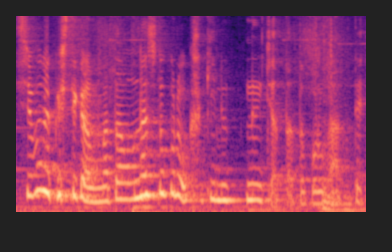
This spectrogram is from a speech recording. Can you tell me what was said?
しばらくしてからまた同じところを書き抜いちゃったところがあって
